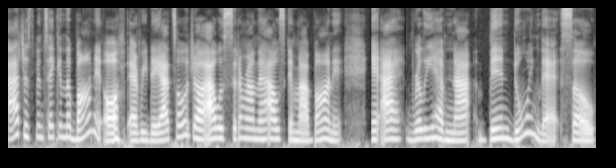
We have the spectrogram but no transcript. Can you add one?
I just been taking the bonnet off every day. I told y'all I was sitting around the house in my bonnet and I really have not been doing that. So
